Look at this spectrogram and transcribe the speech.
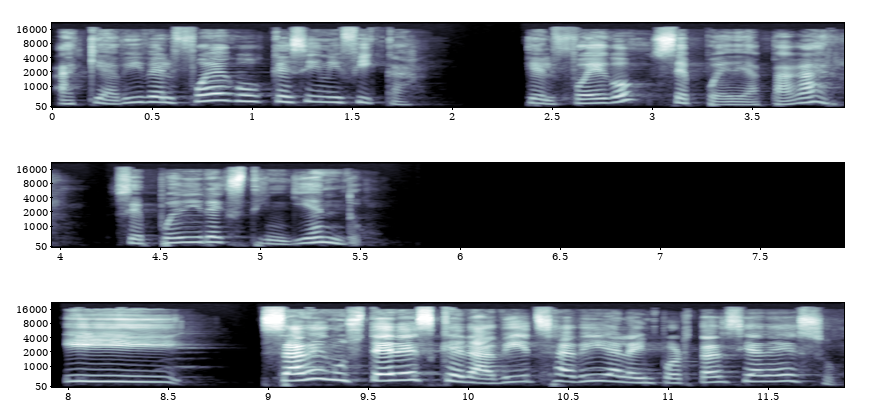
a que avive el fuego, ¿qué significa? Que el fuego se puede apagar, se puede ir extinguiendo. Y saben ustedes que David sabía la importancia de eso.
